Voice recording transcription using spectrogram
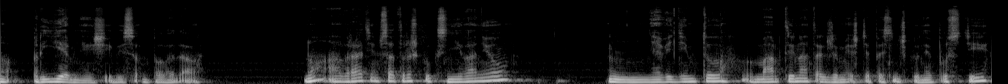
no, príjemnejší by som povedal. No a vrátim sa trošku k snívaniu. Nevidím tu Martina, takže mi ešte pesničku nepustí.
